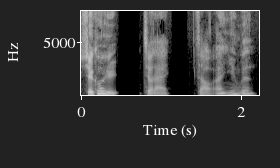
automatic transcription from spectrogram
学口语就来早安英文。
